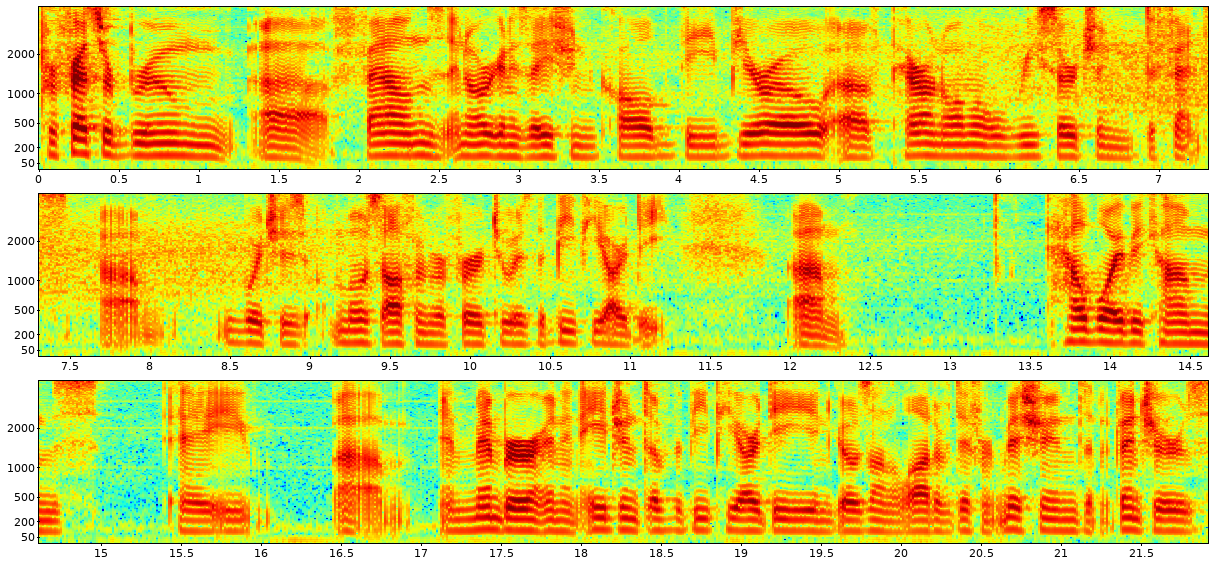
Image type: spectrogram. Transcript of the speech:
Professor Broom uh, founds an organization called the Bureau of Paranormal Research and Defense, um, which is most often referred to as the BPRD. Um, Hellboy becomes a um, a member and an agent of the BPRD and goes on a lot of different missions and adventures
